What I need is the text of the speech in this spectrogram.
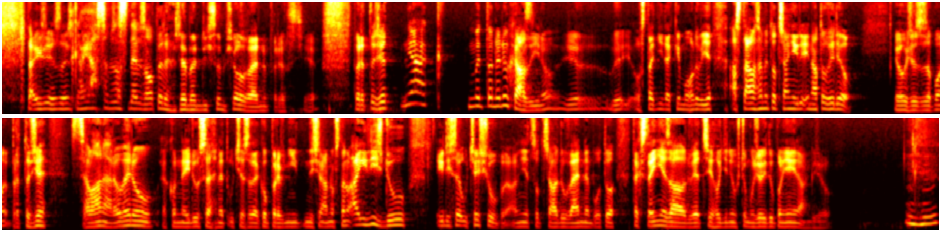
Takže jsem říkal, já jsem zase nevzal ten hřeben, když jsem šel ven prostě. Protože nějak mi to nedochází, no, že ostatní taky mohli vidět. A stává se mi to třeba někdy i na to video. Jo, že se zapomenu, protože zcela na rovinu, jako nejdu se hned učesat jako první, když ráno vstanu. A i když jdu, i když se učešu a něco třeba jdu ven nebo to, tak stejně za dvě, tři hodiny už to může být úplně jinak, že jo? Mm-hmm.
